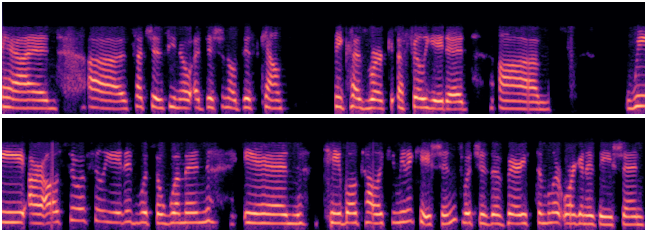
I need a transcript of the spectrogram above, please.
and uh, such as you know additional discounts because we're affiliated. Um, we are also affiliated with the Women in Cable Telecommunications, which is a very similar organization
